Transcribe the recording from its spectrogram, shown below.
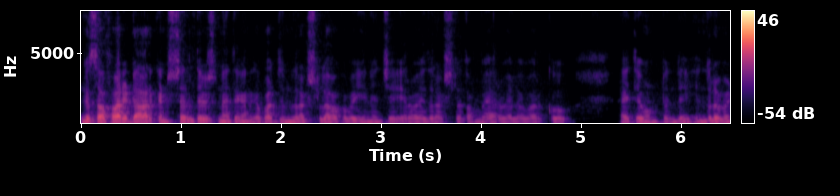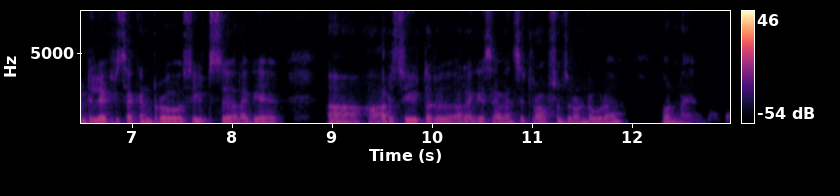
ఇంకా Safari dark and stealth edition అయితే కనుక పద్దెనిమిది లక్షల ఒక వెయ్యి నుంచి ఇరవై ఐదు లక్షల తొంభై ఆరు వేల వరకు అయితే ఉంటుంది. ఇందులో వెంటిలేటర్ సెకండ్ రో సీట్స్ అలాగే ఆరు సీటర్ అలాగే సెవెన్ సీటర్ ఆప్షన్స్ రెండు కూడా ఉన్నాయన్నమాట.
